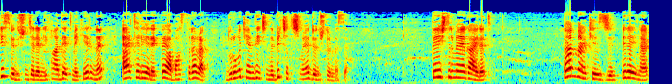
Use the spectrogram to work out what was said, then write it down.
his ve düşüncelerini ifade etmek yerine erteleyerek veya bastırarak durumu kendi içinde bir çatışmaya dönüştürmesi. Değiştirmeye gayret, ben merkezci bireyler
